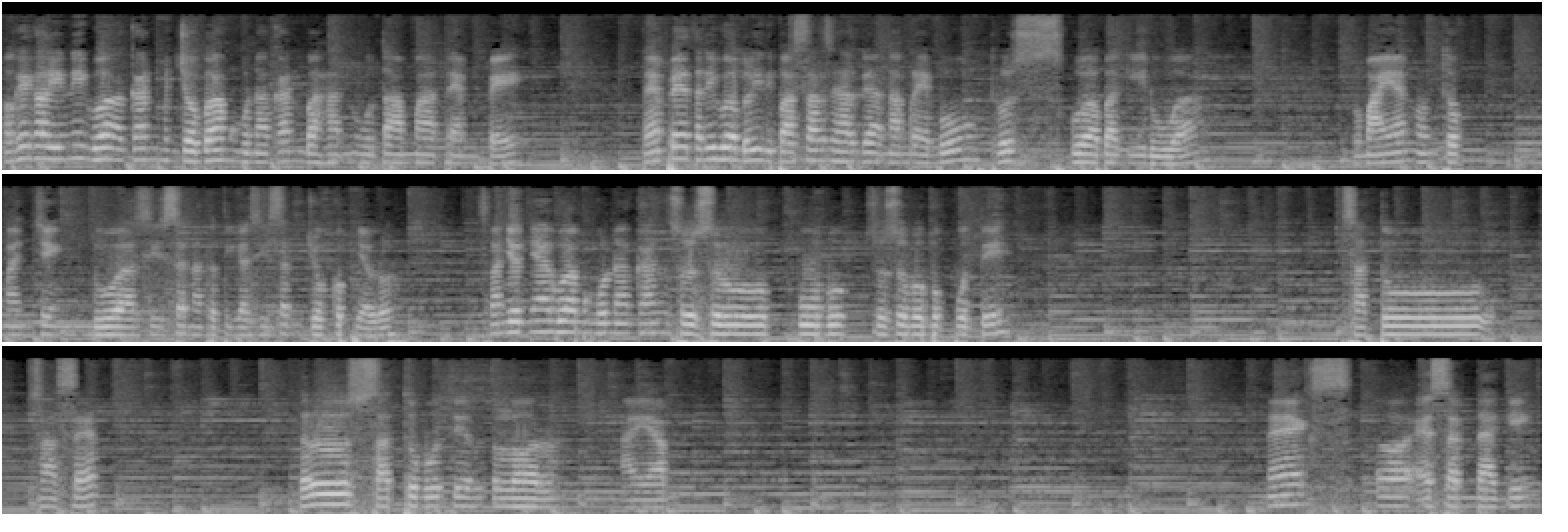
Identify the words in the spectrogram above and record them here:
Oke kali ini gue akan mencoba menggunakan bahan utama tempe. Tempe tadi gue beli di pasar seharga 6000 Terus gue bagi dua. Lumayan untuk mancing dua season atau tiga season cukup ya bro. Selanjutnya gue menggunakan susu bubuk susu bubuk putih. Satu saset. Terus satu butir telur ayam next uh, esen daging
